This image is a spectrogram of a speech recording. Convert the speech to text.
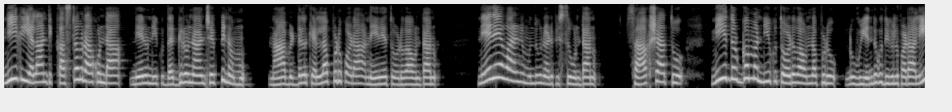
నీకు ఎలాంటి కష్టం రాకుండా నేను నీకు దగ్గరున్నా అని చెప్పి నమ్ము. నా బిడ్డలకి ఎల్లప్పుడూ కూడా నేనే తోడుగా ఉంటాను. నేనే వారిని ముందుకు నడిపిస్తూ ఉంటాను. సాక్షాత్తు నీ దుర్గమ్మ నీకు తోడుగా ఉన్నప్పుడు నువ్వు ఎందుకు దిగులు పడాలి?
